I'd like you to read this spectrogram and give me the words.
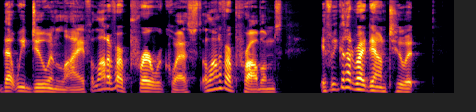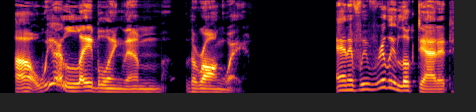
that we do in life, a lot of our prayer requests, a lot of our problems, if we got right down to it, uh, we are labeling them the wrong way. And if we really looked at it,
